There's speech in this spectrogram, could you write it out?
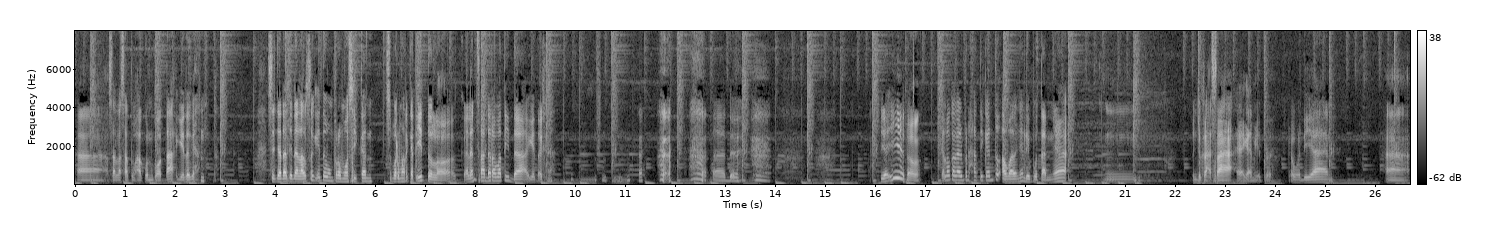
uh, salah satu akun kota gitu kan. Secara tidak langsung itu mempromosikan supermarket itu loh. Kalian sadar apa tidak gitu kan aduh. Ya iya dong. Kalau kalian perhatikan tuh awalnya liputannya hmm, unjuk rasa ya kan gitu. Kemudian uh,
